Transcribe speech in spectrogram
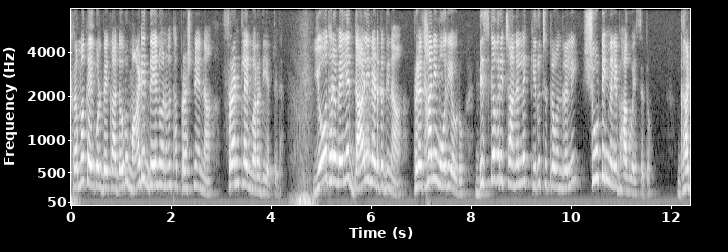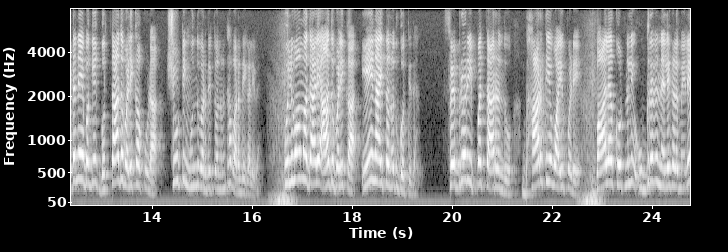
ಕ್ರಮ ಕೈಗೊಳ್ಳಬೇಕಾದವರು ಮಾಡಿದ್ದೇನು ಅನ್ನುವಂಥ ಪ್ರಶ್ನೆಯನ್ನು ಫ್ರಂಟ್ ಲೈನ್ ವರದಿ ಎತ್ತಿದೆ. ಯೋಧರ ಮೇಲೆ ದಾಳಿ ನಡೆದ ದಿನ ಪ್ರಧಾನಿ ಮೋದಿ ಅವರು ಡಿಸ್ಕವರಿ ಚಾನೆಲ್ನ ಕಿರುಚಿತ್ರವೊಂದರಲ್ಲಿ ಶೂಟಿಂಗ್ನಲ್ಲಿ ಭಾಗವಹಿಸಿದ್ರು. ಘಟನೆಯ ಬಗ್ಗೆ ಗೊತ್ತಾದ ಬಳಿಕ ಕೂಡ ಶೂಟಿಂಗ್ ಮುಂದುವರೆದಿತ್ತು ಅನ್ನುವಂಥ ವರದಿಗಳಿವೆ. ಪುಲ್ವಾಮಾ ದಾಳಿ ಆದ ಬಳಿಕ ಏನಾಯ್ತು ಅನ್ನೋದು ಗೊತ್ತಿದೆ. ಫೆಬ್ರವರಿ ಇಪ್ಪತ್ತಾರರಂದು ಭಾರತೀಯ ವಾಯುಪಡೆ ಬಾಲಾಕೋಟ್ನಲ್ಲಿ ಉಗ್ರರ ನೆಲೆಗಳ ಮೇಲೆ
